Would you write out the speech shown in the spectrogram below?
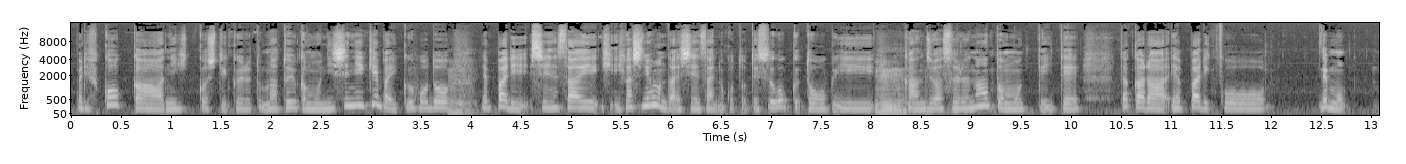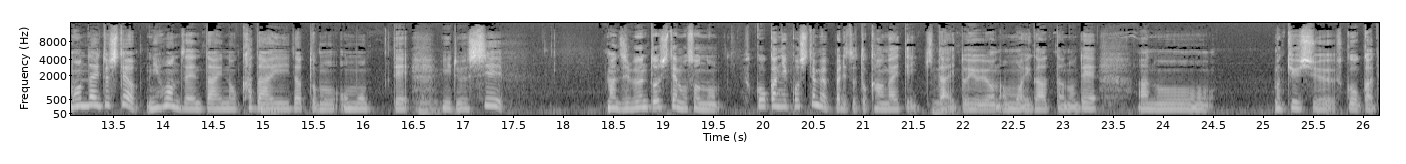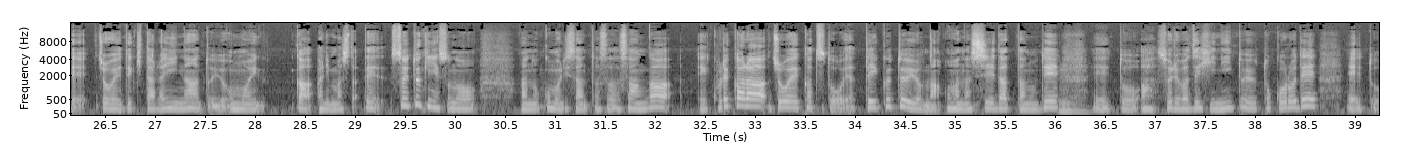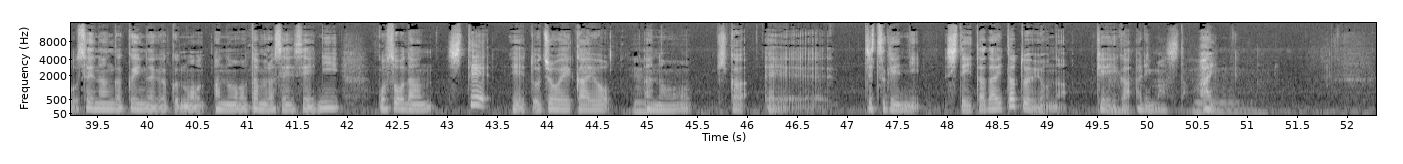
ぱり福岡に引っ越してくると、まあ、というかもう西に行けば行くほど、やっぱり震災東日本大震災のことってすごく遠い感じはするなと思っていてだからやっぱりこうでも問題としては日本全体の課題だとも思っているし、まあ、自分としてもその福岡に越してもやっぱりずっと考えていきたいというような思いがあったので、あのまあ、九州福岡で上映できたらいいなという思いがありました。でそういう時にそのあの小森さんと浅田さんがえこれから上映活動をやっていくというようなお話だったので、うん、えーと、あそれはぜひにというところで、えーと、西南学院大学のあの田村先生にご相談して、えーと、上映会を、うん、あのきかえー、実現にしていただいたというような経緯がありました。うん、はい、い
